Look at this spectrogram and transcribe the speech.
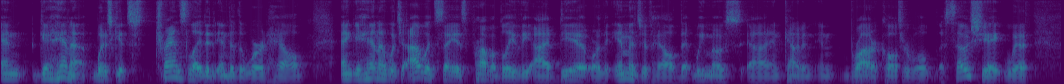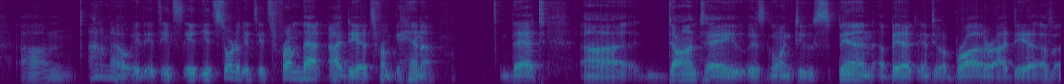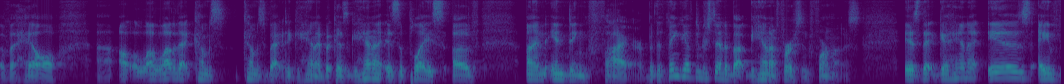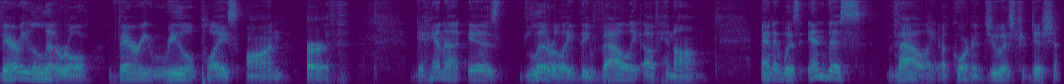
And Gehenna, which gets translated into the word hell, and Gehenna, which I would say is probably the idea or the image of hell that we most, uh, in kind of in, in, broader culture, will associate with. Um, I don't know. It, it, it's it, it's sort of it's it's from that idea. It's from Gehenna that uh, Dante is going to spin a bit into a broader idea of, of a hell. Uh, a, a lot of that comes comes back to Gehenna because Gehenna is a place of unending fire. But the thing you have to understand about Gehenna, first and foremost, is that Gehenna is a very literal, very real place on earth. Gehenna is literally the valley of Hinnom. And it was in this valley, according to Jewish tradition,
